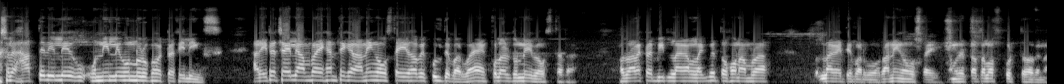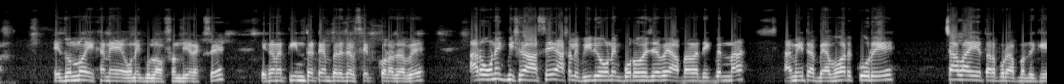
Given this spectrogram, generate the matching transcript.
আসলে হাতে নিলে নিলে অন্যরকম একটা ফিলিংস আর এটা চাইলে আমরা এখান থেকে রানিং অবস্থায় এইভাবে খুলতে পারব হ্যাঁ খোলার জন্য এই ব্যবস্থাটা। হয়তো আরেকটা বিট লাগান লাগবে, তখন আমরা লাগাইতে পারব রানিং অবস্থায়। আমাদের তাতাল অফ করতে হবে না। এই জন্য এখানে অনেকগুলো অপশন দিয়ে রাখছে। এখানে তিনটা টেম্পারেচার সেট করা যাবে। আর অনেক বিষয় আছে, আসলে ভিডিও অনেক বড় হয়ে যাবে, আপনারা দেখবেন না। আমি এটা ব্যবহার করে চালাইয়ে তারপরে আপনাদেরকে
